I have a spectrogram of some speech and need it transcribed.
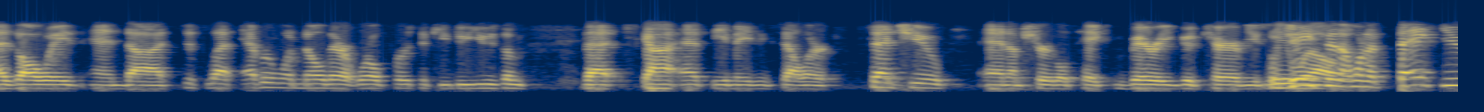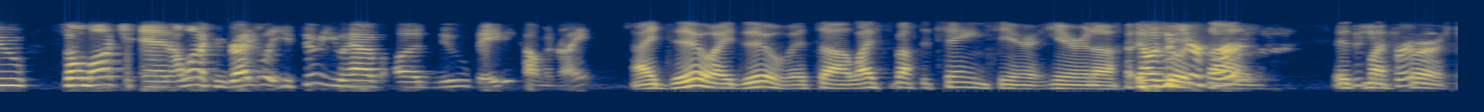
as always, and uh, just let everyone know there at World First if you do use them that Scott at the Amazing Seller sent you, and I'm sure they'll take very good care of you. So, We Jason, will. I want to thank you so much, and I want to congratulate you too. You have a new baby coming, right? I do, I do. It's uh, life's about to change here here in a Now, is this your time. first? It's my first? first.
